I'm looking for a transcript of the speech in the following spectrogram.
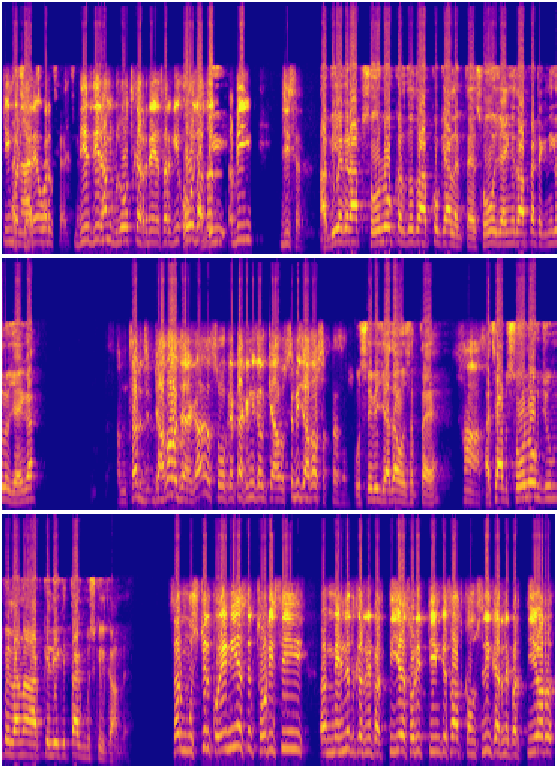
टीम अच्छा, बना रहे हैं अच्छा, और अच्छा, अच्छा। धीरे धीरे हम ग्रोथ कर रहे हैं सर कि तो और ज़्यादा अभी- अभी जी सर। अभी अगर आप सौ लोग कर दो तो आपको क्या लगता है? सौ हो जाएँगे तो आपका टेक्निकल हो जाएगा। हम सर ज़्यादा हो जाएगा सो के टेक्निकल क्या उससे भी ज़्यादा हो सकता है सर। उससे भी ज़्यादा हो सकता है। हाँ। सर। अच्छा अब सौ लोग जूम पे लाना आपके लिए कितना मुश्किल काम है? सर मुश्किल कोई नहीं है सिर्फ़ थोड़ी सी मेहनत करनी पड़ती है थोड़ी टीम के साथ काउंसलिंग करनी पड़ती है और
